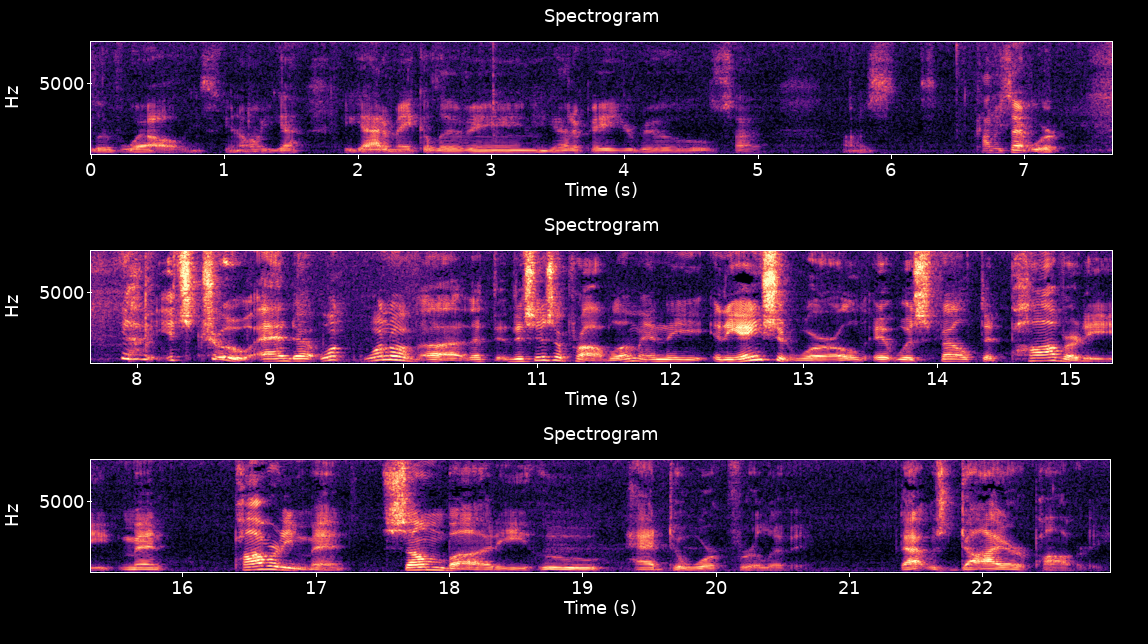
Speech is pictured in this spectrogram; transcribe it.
live well? You know, you got you got to make a living, you got to pay your bills. How, how does how does that work? Yeah, it's true, and uh, one one of uh, that this is a problem in the in the ancient world. It was felt that poverty meant poverty meant somebody who had to work for a living. That was dire poverty.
